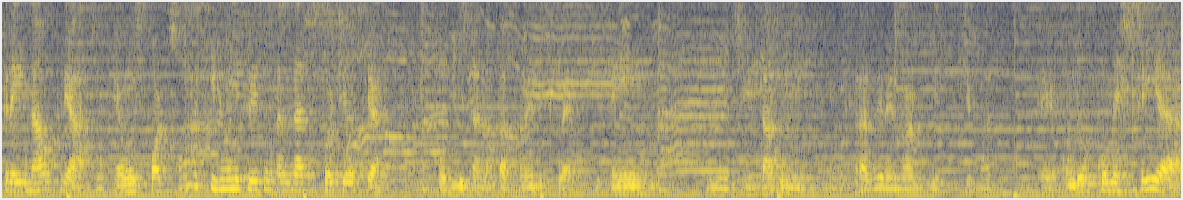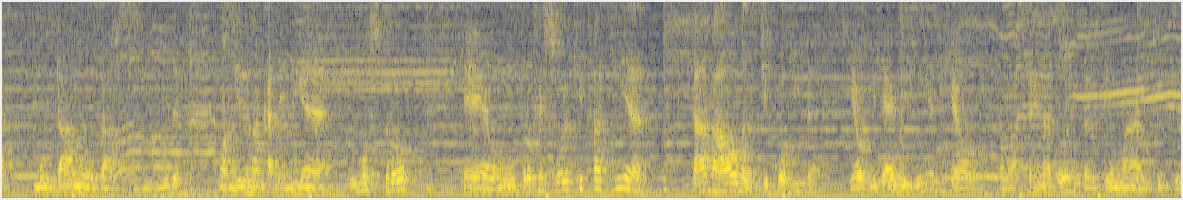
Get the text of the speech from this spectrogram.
treinar o triatlon. É um esporte só, mas que reúne três modalidades esportivas, que é a corrida, a natação e a bicicleta, que tem me, me dado um, um, prazer enorme de, de fazer. É, quando eu comecei a mudar meus hábitos de vida, um amigo na academia me mostrou é, um professor que fazia, dava aulas de corrida que é o Guilherme Vinhas, que é o, é o nosso treinador, então ele tem uma equipe,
